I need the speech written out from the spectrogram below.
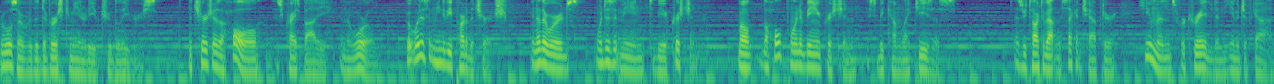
rules over the diverse community of true believers. The church as a whole is Christ's body in the world. But what does it mean to be part of the church? In other words, what does it mean to be a Christian? Well, the whole point of being a Christian is to become like Jesus. As we talked about in the second chapter, humans were created in the image of God.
